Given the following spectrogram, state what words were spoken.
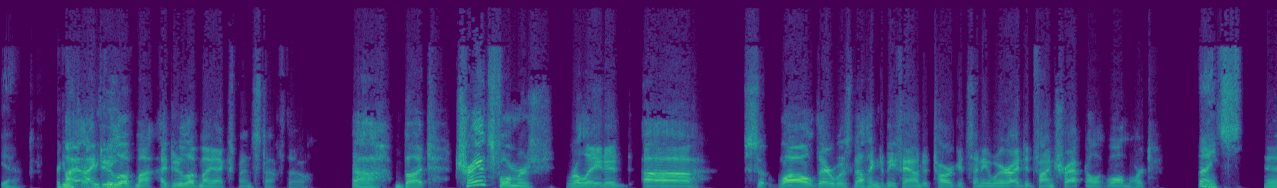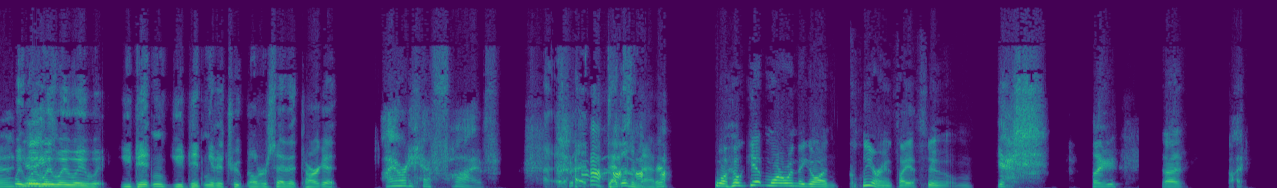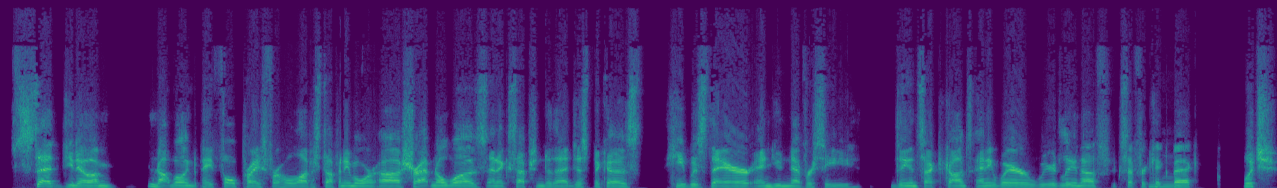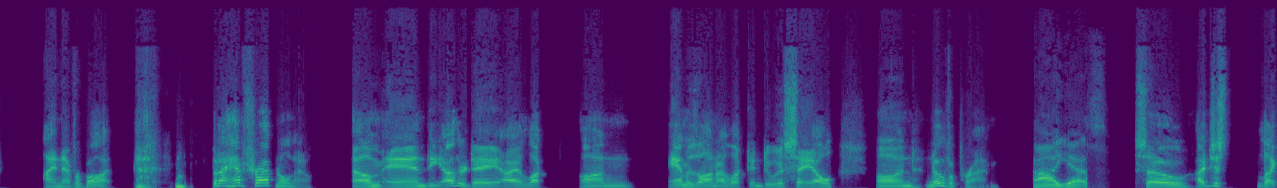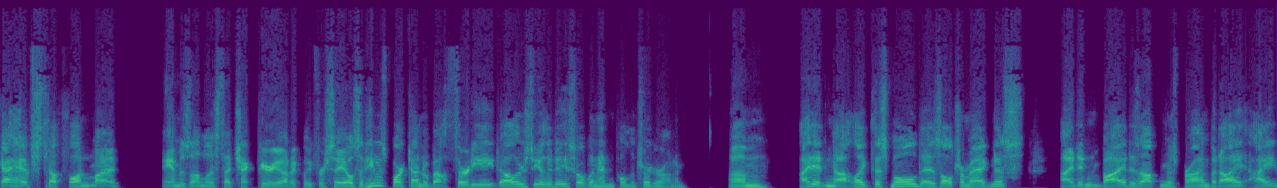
Yeah, pretty much. I, I do love my I do love my X Men stuff though. Uh, but Transformers related. Uh, so while there was nothing to be found at Targets anywhere, I did find shrapnel at Walmart. nice. Uh, Wait, yeah, wait, wait, wait, wait, wait. You didn't you didn't get a troop builder set at Target? I already have five. Uh, that doesn't matter. well, he'll get more when they go on clearance, I assume. Yes, like uh, I said, you know, I'm not willing to pay full price for a whole lot of stuff anymore. Uh, shrapnel was an exception to that, just because he was there, and you never see the Insecticons anywhere. Weirdly enough, except for Mhm. kickback, which I never bought, but I have shrapnel now. Um, and the other day I lucked on Amazon. I lucked into a sale on Nova Prime. Ah, yes. So I just like I have stuff on my Amazon list. I check periodically for sales, and he was marked down to about thirty-eight dollars the other day. So I went ahead and pulled the trigger on him. Um, I did not like this mold as Ultra Magnus. I didn't buy it as Optimus Prime, but I I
